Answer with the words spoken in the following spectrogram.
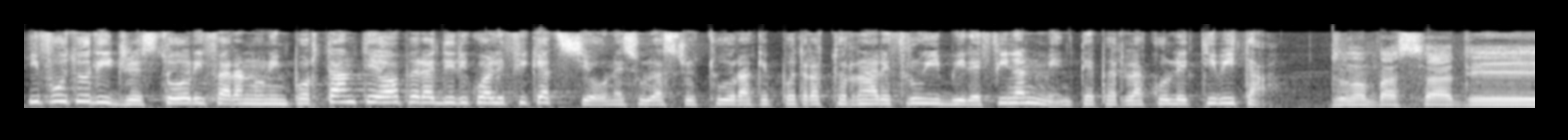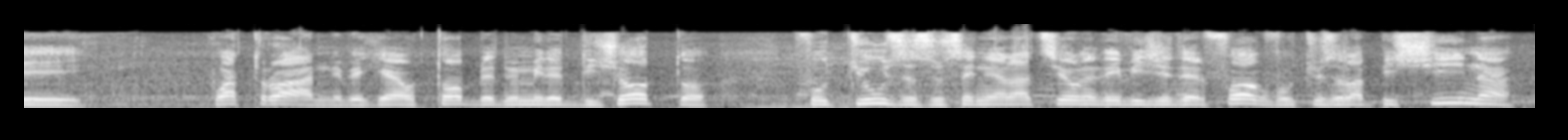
I futuri gestori faranno un'importante opera di riqualificazione sulla struttura che potrà tornare fruibile finalmente per la collettività. Sono passati quattro anni perché a ottobre 2018 fu chiusa su segnalazione dei vigili del fuoco, fu chiusa la piscina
